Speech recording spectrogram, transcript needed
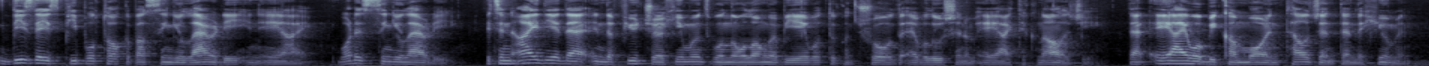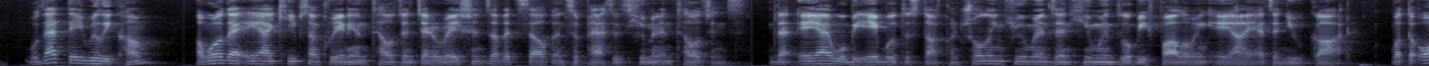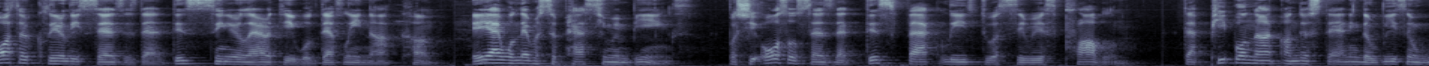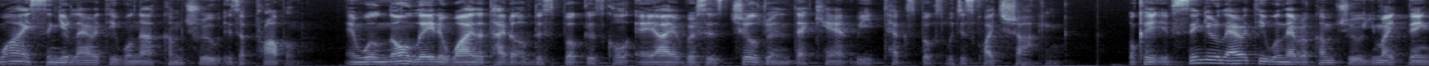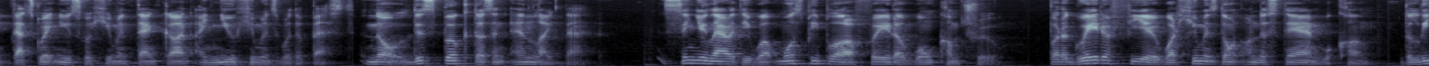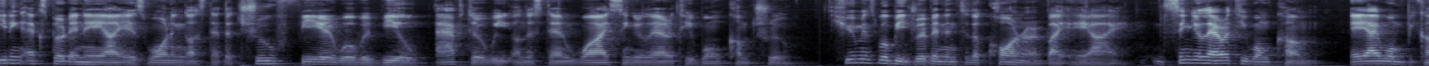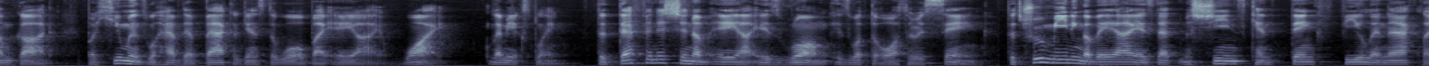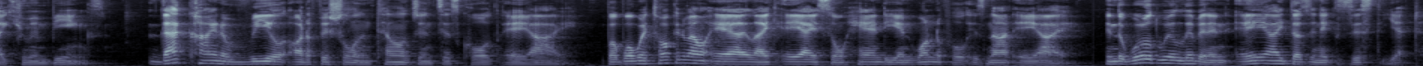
These days people talk about singularity in AI. What is singularity? It's an idea that in the future humans will no longer be able to control the evolution of AI technology. That AI will become more intelligent than the human. Will that day really come? A world that AI keeps on creating intelligent generations of itself and surpasses human intelligence. That AI will be able to start controlling humans and humans will be following AI as a new god. What the author clearly says is that this singularity will definitely not come. AI will never surpass human beings. But she also says that this fact leads to a serious problem. That people not understanding the reason why singularity will not come true is a problem. And we'll know later why the title of this book is called AI versus Children That Can't Read Textbooks, which is quite shocking. Okay, if singularity will never come true, you might think that's great news for human. Thank God, I knew humans were the best. No, this book doesn't end like that. Singularity, what most people are afraid of, won't come true. But a greater fear, what humans don't understand, will come. The leading expert in AI is warning us that the true fear will reveal after we understand why singularity won't come true. Humans will be driven into the corner by AI. Singularity won't come. AI won't become God, but humans will have their back against the wall by AI. Why? Let me explain. The definition of AI is wrong is what the author is saying. The true meaning of AI is that machines can think, feel, and act like human beings. That kind of real artificial intelligence is called AI. But what we're talking about AI like AI is so handy and wonderful is not AI. In the world we're living in, AI doesn't exist yet.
